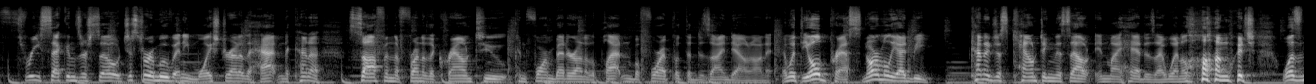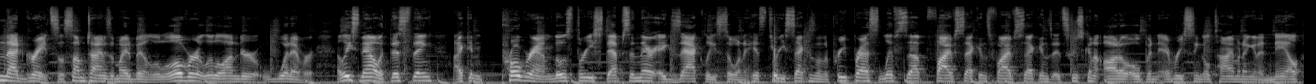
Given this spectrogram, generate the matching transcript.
three seconds or so, just to remove any moisture out of the hat and to kind of soften the front of the crown to conform better onto the platen before I put the design down on it. And with the old press, normally I'd be kind of just counting this out in my head as I went along, which wasn't that great. So sometimes it might have been a little over, a little under, whatever. At least now with this thing, I can program those three steps in there exactly. So when it hits three seconds on the pre-press, lifts up, five seconds, five seconds, it's just gonna auto open every single time and I'm gonna nail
